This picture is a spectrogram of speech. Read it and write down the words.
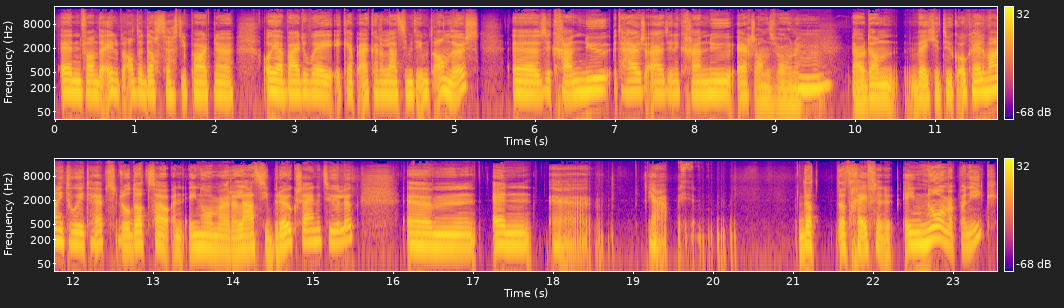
En van de een op de andere dag zegt je partner: Oh ja, by the way, ik heb eigenlijk een relatie met iemand anders. Uh, dus ik ga nu het huis uit en ik ga nu ergens anders wonen. Mm -hmm. Nou, dan weet je natuurlijk ook helemaal niet hoe je het hebt. Ik bedoel, dat zou een enorme relatiebreuk zijn, natuurlijk. Um, en ja, dat, dat geeft een enorme paniek.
